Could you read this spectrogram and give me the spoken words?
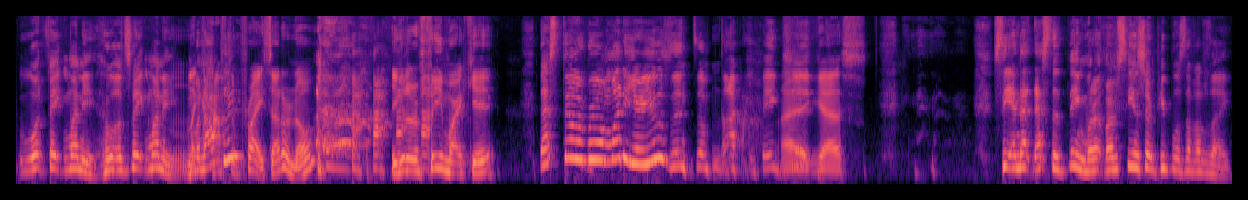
What fake money? What's fake money? Mm, like half the price. I don't know. you go to the flea market. That's still real money you're using to buy fake I shit. guess. See, and that, that's the thing. When, I, when I'm seeing certain people and stuff, I was like,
